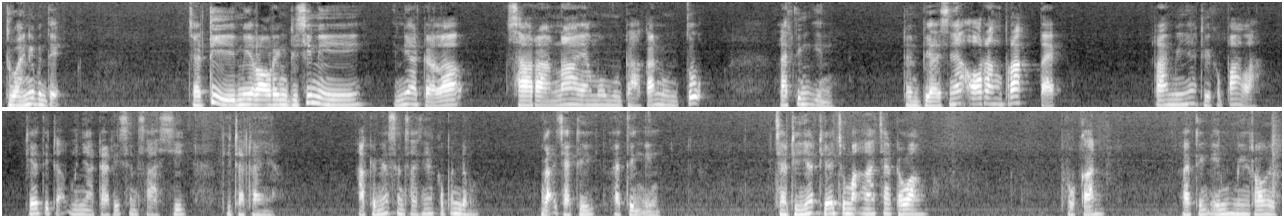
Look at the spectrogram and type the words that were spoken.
Dua ini penting. Jadi mirroring di sini ini adalah sarana yang memudahkan untuk letting in. Dan biasanya orang praktek raminya di kepala. Dia tidak menyadari sensasi di dadanya. Akhirnya sensasinya kependem. Nggak jadi letting in. Jadinya dia cuma ngaca doang. Bukan letting in mirroring.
